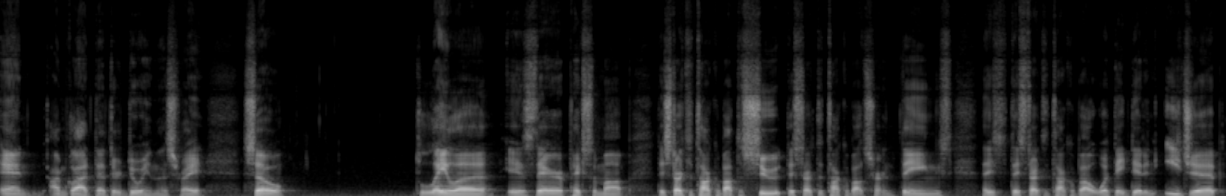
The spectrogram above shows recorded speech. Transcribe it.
and I'm glad that they're doing this, right? So Layla is there, picks them up. They start to talk about the suit. They start to talk about certain things. They, they start to talk about what they did in Egypt.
